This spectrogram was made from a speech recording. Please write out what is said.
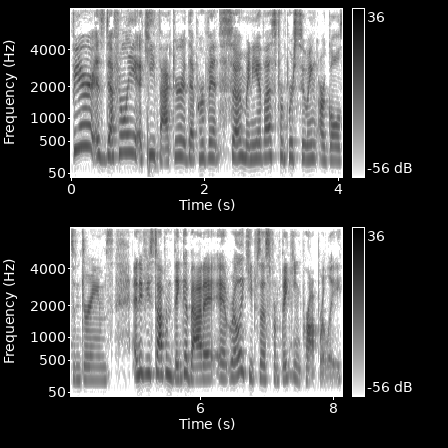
Fear is definitely a key factor that prevents so many of us from pursuing our goals and dreams. And if you stop and think about it, it really keeps us from thinking properly.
